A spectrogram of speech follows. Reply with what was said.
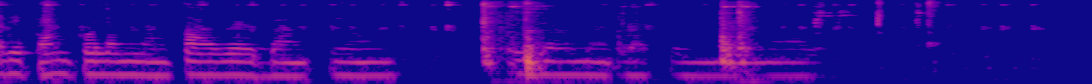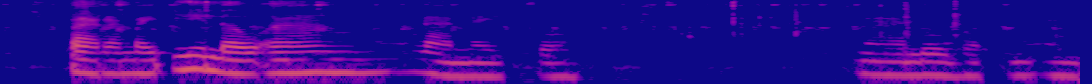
Papalitan ko lang ng power bank yung ilaw ng aking nanay. Para may ilaw ang nanay ko. Nalubat na eh.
